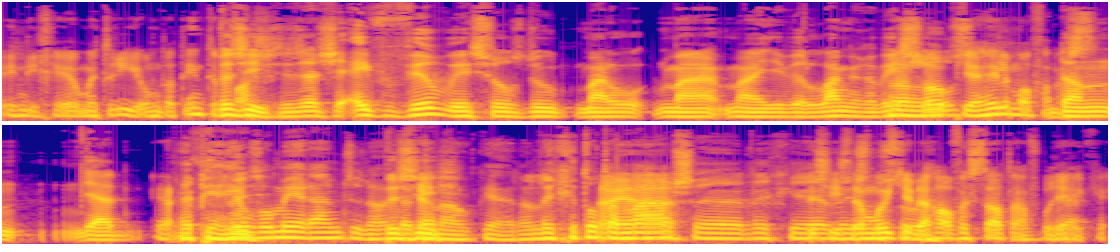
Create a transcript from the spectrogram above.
in die geometrie om dat in te Precies, passen. dus als je evenveel wissels doet, maar, maar, maar je wil langere Dan wissels... loop je helemaal vast. Dan, ja, Ja. heb je heel veel meer ruimte nodig. Precies. Dan ook. Ja, dan lig je tot Nou aan ja, Maas. eh, lig je Precies, dan moet je de halve stad afbreken.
